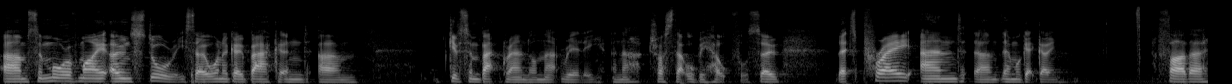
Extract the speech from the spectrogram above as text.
um, some more of my own story. So I want to go back and um, give some background on that, really. And I trust that will be helpful. So let's pray and um, then we'll get going. Father,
